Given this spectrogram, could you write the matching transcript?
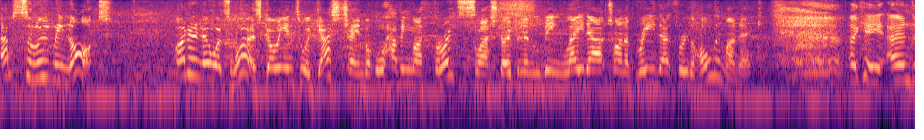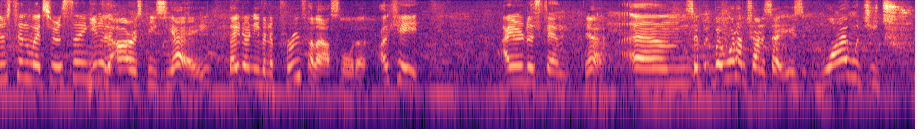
Absolutely not. I don't know what's worse, going into a gas chamber or having my throat slashed open and being laid out trying to breathe out through the hole in my neck. okay, I understand what you're saying. You know the RSPCA, they don't even approve halal slaughter. okay, I understand. Yeah. Um, So, but, but what I'm trying to say is, why would you tr-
